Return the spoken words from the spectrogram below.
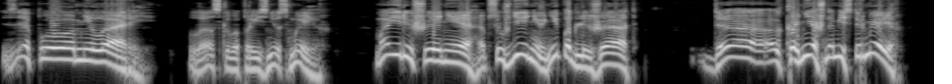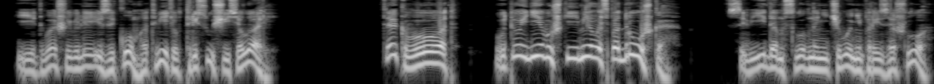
«Запомни, Ларри!» — ласково произнес Мейер. «Мои решения обсуждению не подлежат». «Да, конечно, мистер Мейер!» Едва шевеля языком, ответил трясущийся Ларри. «Так вот, у той девушки имелась подружка. С видом, словно ничего не произошло,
